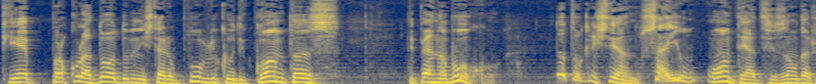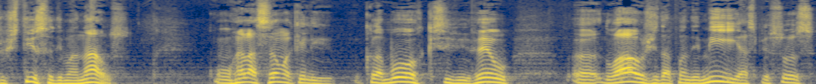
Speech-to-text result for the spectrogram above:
que é procurador do Ministério Público de Contas de Pernambuco. Doutor Cristiano, saiu ontem a decisão da Justiça de Manaus com relação àquele clamor que se viveu uh, no auge da pandemia, as pessoas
